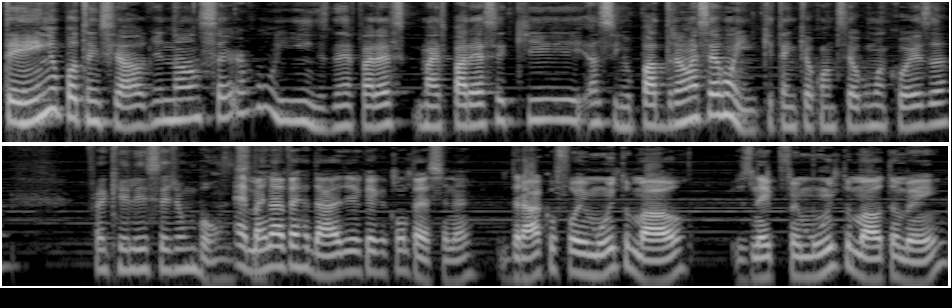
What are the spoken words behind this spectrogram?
tem o potencial de não ser ruins, né? Parece, mas parece que, assim, o padrão é ser ruim, que tem que acontecer alguma coisa para que eles sejam bons. É, mas na verdade, o que, que acontece, né? Draco foi muito mal, Snape foi muito mal também,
